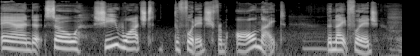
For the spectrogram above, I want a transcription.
And so she watched the footage from all night, the night footage, uh-huh.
